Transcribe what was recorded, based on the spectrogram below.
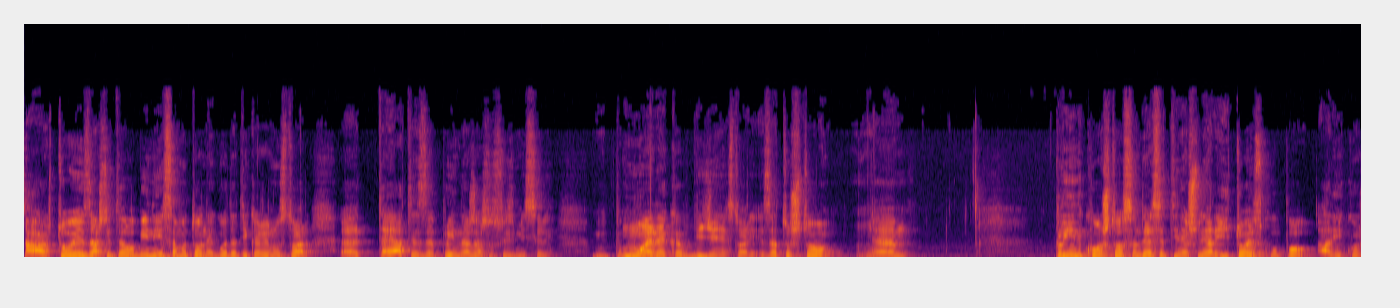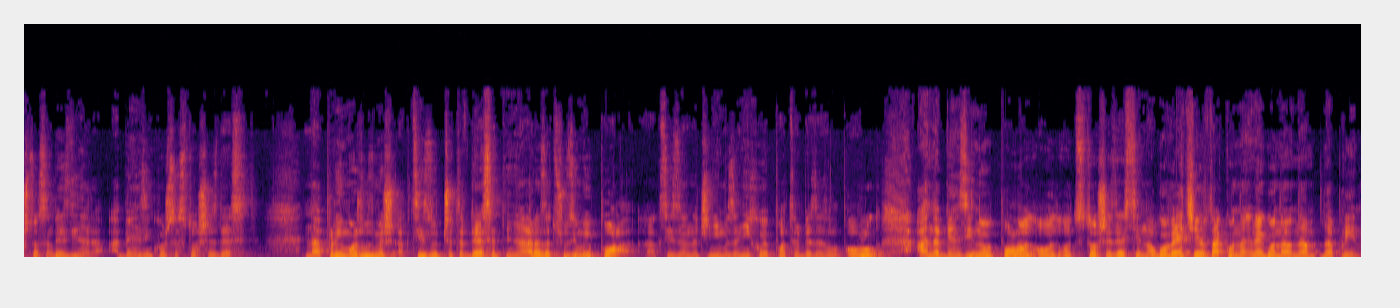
a to je zaštita lobija nije samo to, nego da ti kažem jednu stvar. A, taj atest za plin, znaš zašto su izmislili? Moje neka viđenje stvari. Zato što em, plin košta 80 i nešto dinara i to je skupo, ali košta 80 dinara, a benzin košta 160. Na plin možda uzmeš akcizu 40 dinara, zato što uzimaju pola akciza, znači njima za njihove potrebe za lopovluk, a na benzinu pola od, od, od 160 je mnogo veće, jel tako, na, nego na, na, na plinu.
